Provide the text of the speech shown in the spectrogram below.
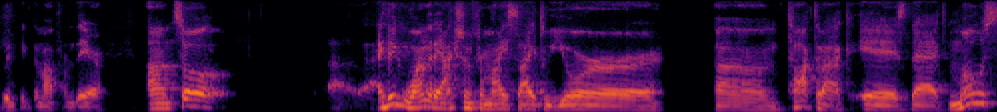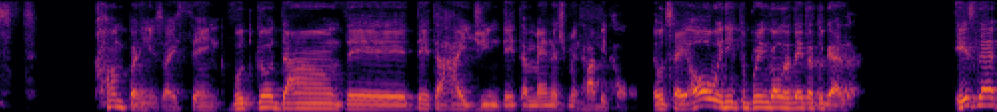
We'll pick them up from there. Um, so, uh, I think one reaction from my side to your um, talk track is that most companies, I think, would go down the data hygiene, data management habit hole. They would say, "Oh, we need to bring all the data together." Is that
